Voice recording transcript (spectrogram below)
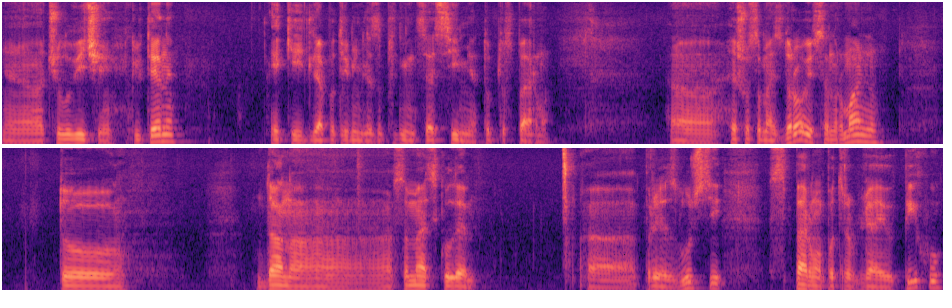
е, чоловічі клітини, які для, потрібні для запліднення, це сім'я, тобто сперма. Е, якщо самець здоровий, все нормально, то дана самець, коли е, при злучці сперма потрапляє в піху,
